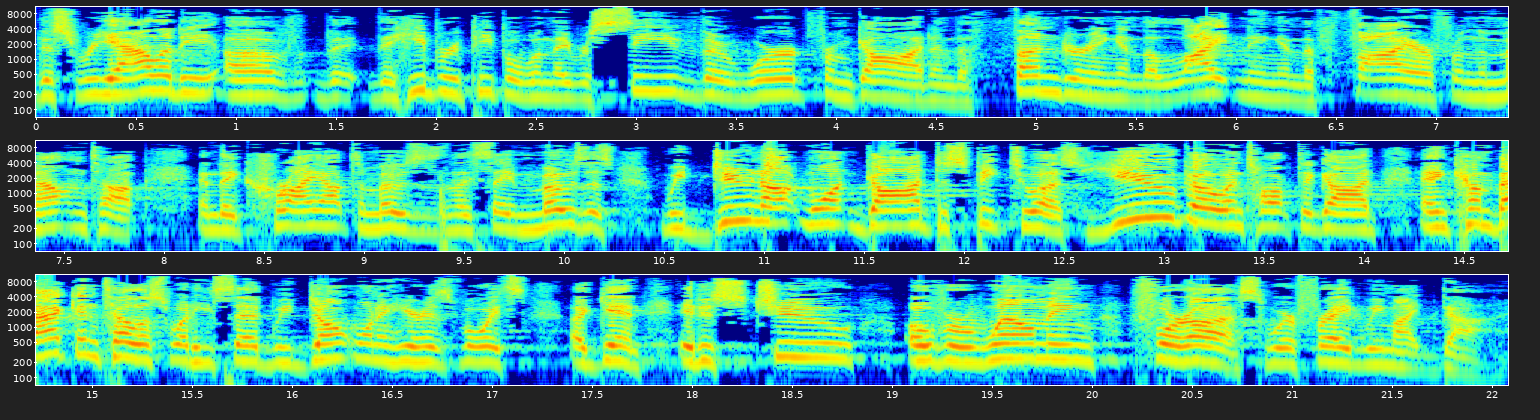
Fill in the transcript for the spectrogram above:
this reality of the, the Hebrew people when they receive the word from God and the thundering and the lightning and the fire from the mountaintop and they cry out to Moses and they say, Moses, we do not want God to speak to us. You go and talk to God and come back and tell us what he said. We don't want to hear his voice again. It is too overwhelming for us. We're afraid we might die.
